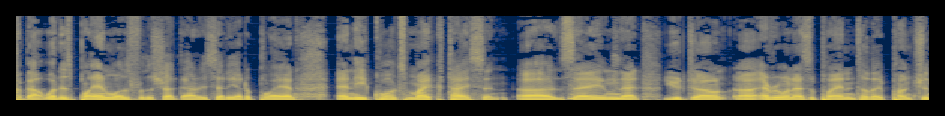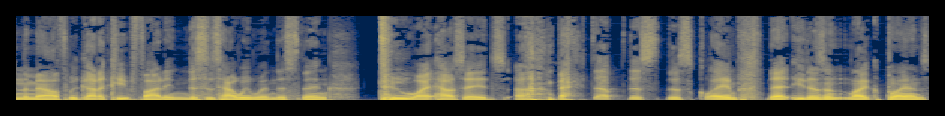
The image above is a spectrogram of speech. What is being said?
about what his plan was for the shutdown. He said he had a plan, and he quotes Mike Tyson uh, saying that you don't. Uh, everyone has a plan until they punch in the mouth. We got to keep fighting. This is how we win this thing. Two White House aides uh, backed up this this claim that he doesn't like plans,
